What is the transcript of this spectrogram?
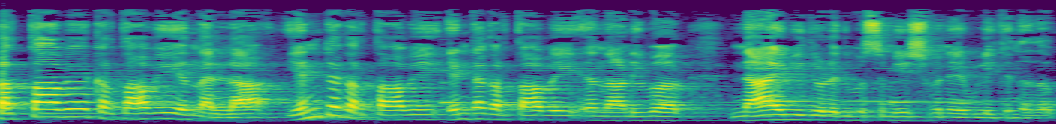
കർത്താവേ കർത്താവേ എന്നല്ല എന്റെ കർത്താവേ എന്റെ കർത്താവേ എന്നാണ് ഇവർ ന്യായവിധിയുടെ ദിവസം യേശുവിനെ വിളിക്കുന്നത്.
